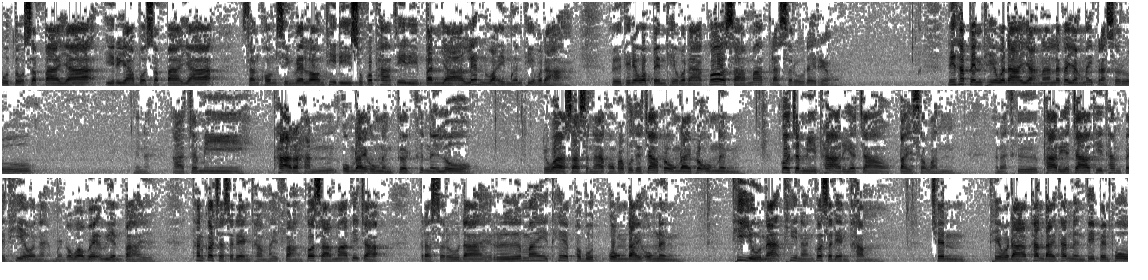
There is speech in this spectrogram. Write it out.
อุตุสปายะ อิริยาบถสปายะ สังคมสิ่งแวดล้อมที่ดีสุขภาพที่ดีปัญญาเล่นไวเหมือนเทวดา หรือที่เรียกว่าเป็นเทวดาก็สามารถตรัสรู้ได้เร็ว นี่ถ้าเป็นเทวดาอย่างนั้นแล้วก็ยังไม่ตรัสรู้เนี่ยนะอาจจะมีพระอรหันต์องค์ใดองค์หนึ่งเกิดขึ้นในโลก หรือว่าศาสนาของพระพุทธเจ้าพระองค์ใดพระองค์หนึ่ง ก็จะมีพระอริยเจ้าไปสวรรค์นะคือพระเรียเจ้าที่ท่านไปเที่ยวนะเหมือนกับว่าแวะเวียนไป ท่านก็จะแสดงธรรมให้ฟัง ก็สามารถที่จะตรัสรู้ได้ หรือไม่เทพพบุตรองค์ใดองค์หนึ่ง ที่อยู่ณที่นั้นก็แสดงธรรม เช่น เทวดาท่านใดท่านหนึ่งที่เป็นผู้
